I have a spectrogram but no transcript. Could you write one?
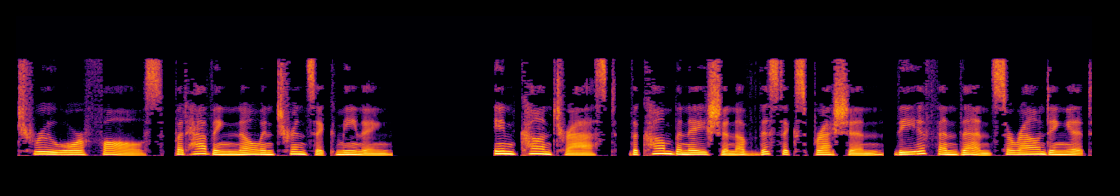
true or false, but having no intrinsic meaning. In contrast, the combination of this expression, the if and then surrounding it,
